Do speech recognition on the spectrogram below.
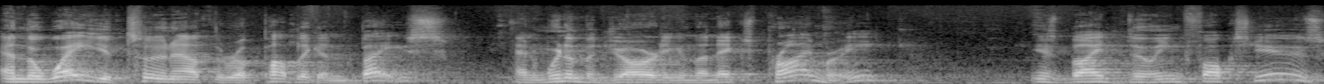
And the way you turn out the Republican base and win a majority in the next primary is by doing Fox News.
